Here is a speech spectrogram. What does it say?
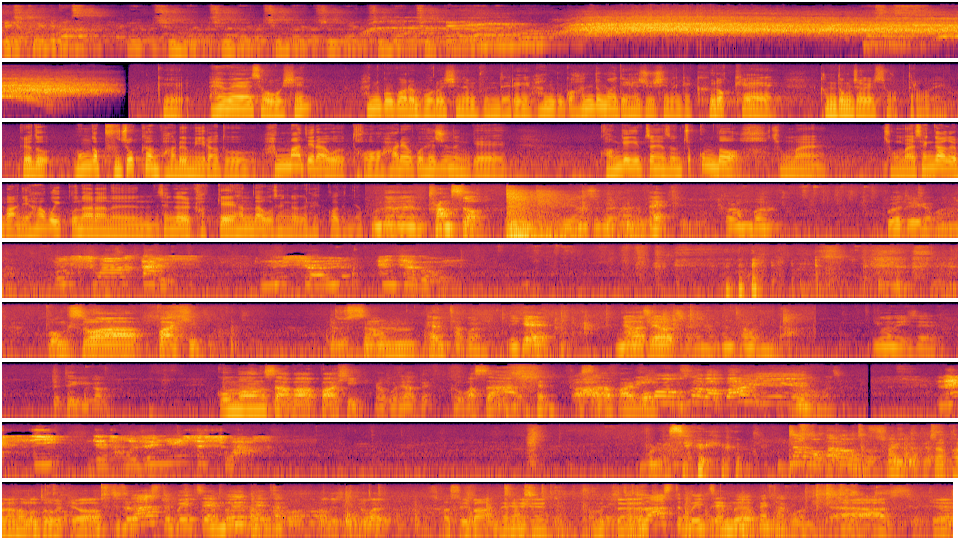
Escribas mucho, mucho, mucho, mucho, mucho, mucho te amo. 그 해외에서 오신 한국어를 모르시는 분들이 한국어 한두 마디 해주시는 게 그렇게 감동적일 수가 없더라고요. 그래도 뭔가 부족한 발음이라도 한마디라고 더 하려고 해주는 게 관객 입장에서는 조금 더 하, 정말 정말 생각을 많이 하고 있구나라는 생각을 갖게 한다고 생각을 했거든요. 오늘은 프랑스어 연습을 하는데 그걸 한번 보여드리려고 합니다. Bonsoir Paris. Nous sommes Pentagone. 누섬 펜타곤 이게 안녕하세요. 저희는 펜타곤입니다. 이거는 이제 회태기가 꼬멍 사바 파히라고 해야 돼 그 와싸 펜 와싸 파리. 꼬멍 사바 파히. 어 맞아. Merci d'être venu ce soir. 모르겠어요 이건 자 발음 한번 들어볼게요. The last with the Mu Pentagon. 나도 지금 들어가야 스파시바 네. 아무튼 last the Mu Pentagon. 야 쓸게.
